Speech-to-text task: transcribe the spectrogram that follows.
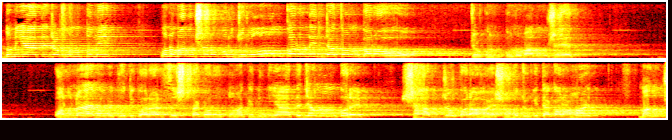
দুনিয়াতে যখন তুমি কোনো মানুষের ওপর জুলুম করো, নির্যাতন করো, যখন কোনো মানুষের অন্যায়ভাবে ক্ষতি করার চেষ্টা করো, তোমাকে দুনিয়াতে যেমন করে সাহায্য করা হয়, সহযোগিতা করা হয়, মানুষ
